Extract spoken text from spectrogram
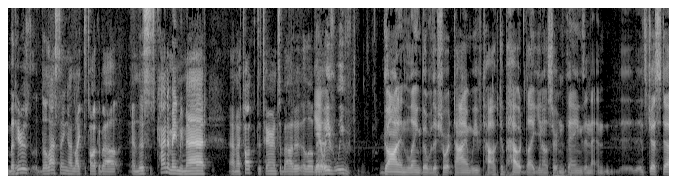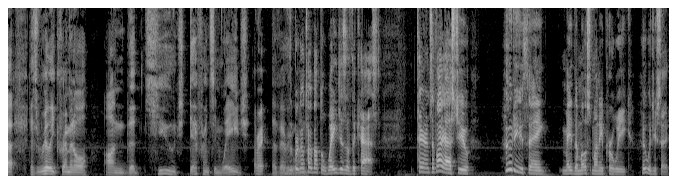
But here's the last thing I'd like to talk about, and this kind of made me mad. And I talked to Terrence about it a little Yeah, bit. we've we've gone in length over the short time we've talked about like you know certain things, and and it's just uh, it's really criminal on the huge difference in wage All right. of everyone. We're going to talk about the wages of the cast. Terrence, if I asked you, Who do you think made the most money per week? Who would you say?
